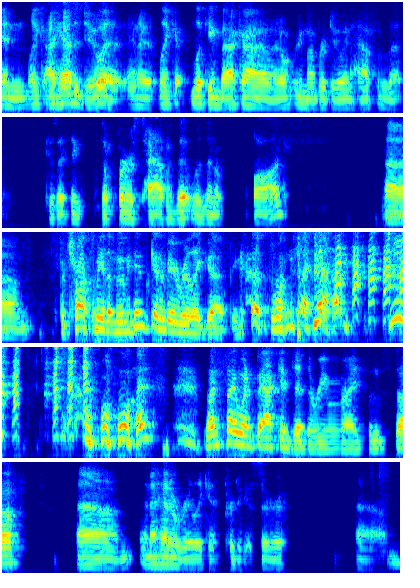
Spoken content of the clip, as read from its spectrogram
and like I had to do it and it like looking back on it I don't remember doing half of it because I think the first half of it was in a fog. Um but trust me the movie is going to be really good because once I had once once I went back and did the rewrites and stuff, um, and I had a really good producer. Um,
